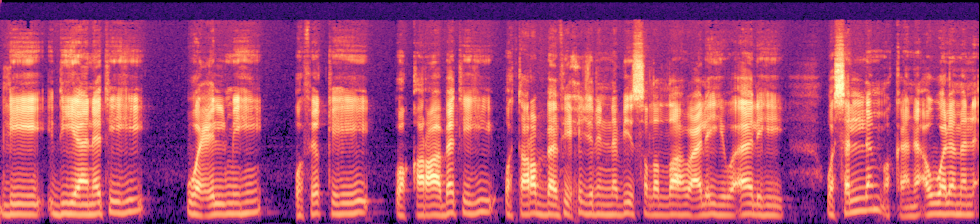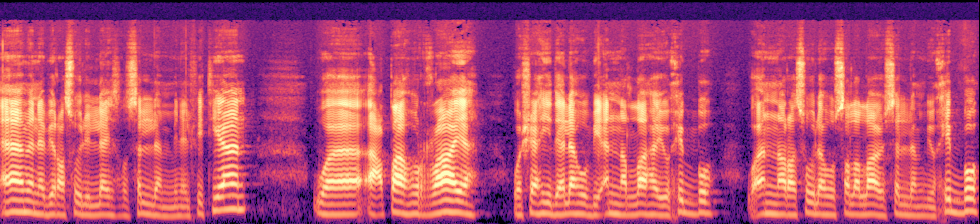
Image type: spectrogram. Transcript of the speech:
لديانته وعلمه وفقهه وقرابته وتربى في حجر النبي صلى الله عليه وآله وسلم وكان أول من آمن برسول الله صلى الله عليه وسلم من الفتيان وأعطاه الراية وشهد له بأن الله يحبه وأن رسوله صلى الله عليه وسلم يحبه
